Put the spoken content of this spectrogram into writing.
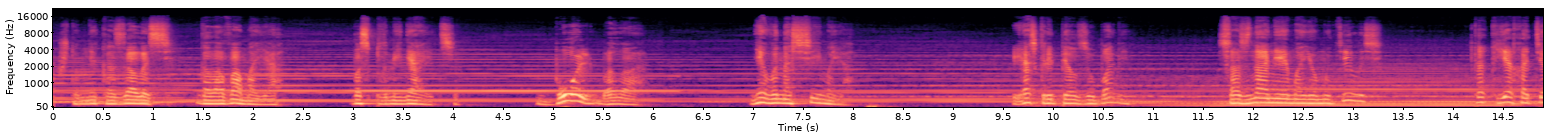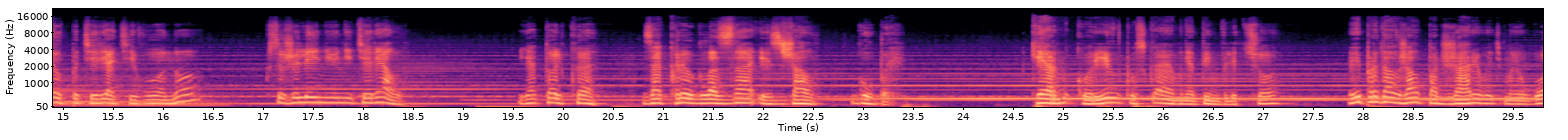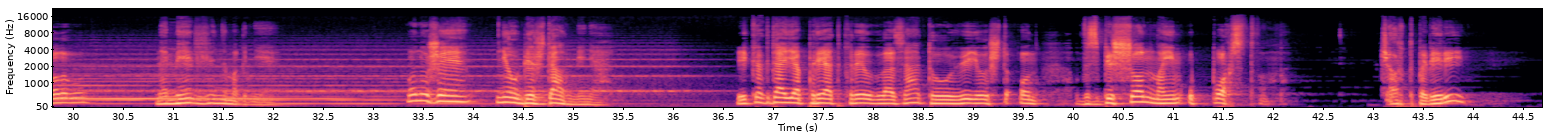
что мне казалось, голова моя воспламеняется. Боль была невыносимая. Я скрипел зубами, сознание мое мутилось, как я хотел потерять его, но, к сожалению, не терял. Я только закрыл глаза и сжал губы. Керн курил, пуская мне дым в лицо, и продолжал поджаривать мою голову на медленном огне. Он уже не убеждал меня. И когда я приоткрыл глаза, то увидел, что он взбешен моим упорством. Черт побери,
